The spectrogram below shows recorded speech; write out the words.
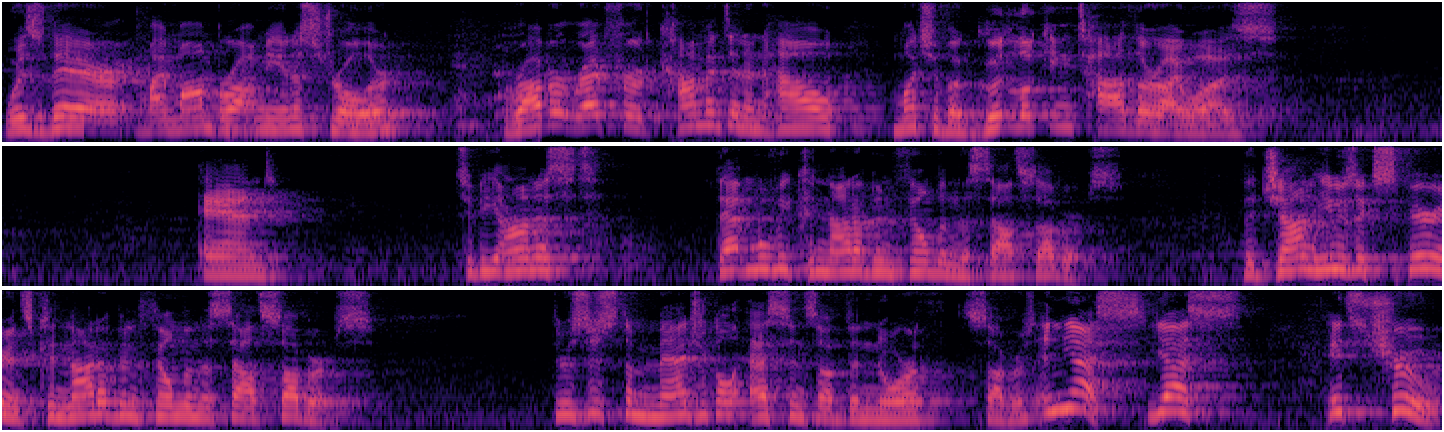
was there. My mom brought me in a stroller. Robert Redford commented on how much of a good looking toddler I was. And to be honest, that movie could not have been filmed in the south suburbs. The John Hughes experience could not have been filmed in the south suburbs. There's just a magical essence of the north suburbs. And yes, yes, it's true.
